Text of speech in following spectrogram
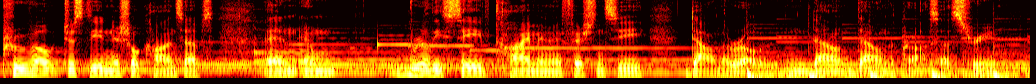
prove out just the initial concepts, and, and really save time and efficiency down the road and down, down the process stream.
